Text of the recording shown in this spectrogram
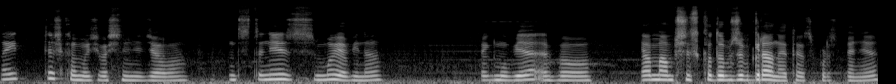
No i też komuś właśnie nie działa. Więc to nie jest moja wina. Jak mówię, bo ja mam wszystko dobrze wgrane, to spolszczenie.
